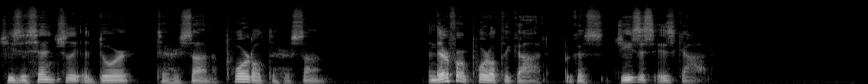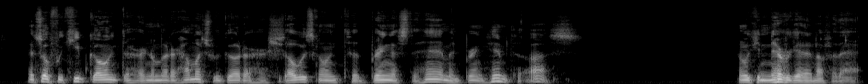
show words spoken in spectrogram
She's essentially a door to her Son, a portal to her Son, and therefore a portal to God, because Jesus is God. And so if we keep going to her, no matter how much we go to her, she's always going to bring us to Him and bring Him to us. And we can never get enough of that.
